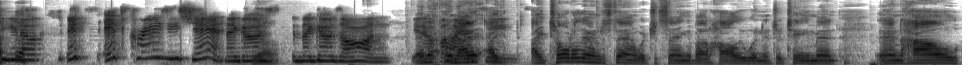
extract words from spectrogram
you know, it's it's crazy shit that goes yeah. that goes on. You and, know, behind and I, I, I totally understand what you're saying about Hollywood entertainment and how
